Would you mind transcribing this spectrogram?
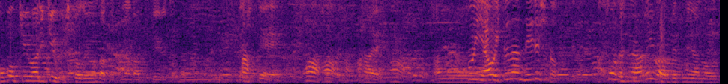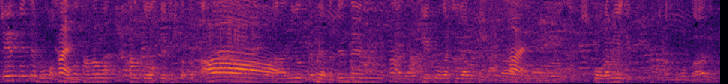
ほぼ9割9分人の良さとつながっていると思っていて。はあはあははい。あはあのあ本屋を営んでいる人ってことですか？そうですね。あるいは別にあのチェーン店でもはい。その棚を担当している人とか、によってもやっぱ全然あの傾向が違うというか、はい。その思考が見えてくることがすごくあるの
